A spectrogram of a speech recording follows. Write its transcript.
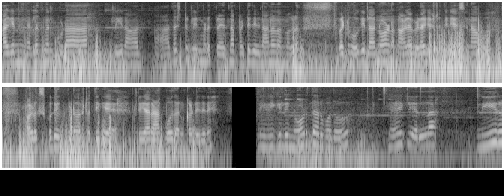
ಹಾಗೆ ನೆಲದ ಮೇಲೆ ಕೂಡ ಕ್ಲೀನ್ ಆದ ಆದಷ್ಟು ಕ್ಲೀನ್ ಮಾಡೋಕ್ಕೆ ಪ್ರಯತ್ನ ಪಟ್ಟಿದ್ದೀವಿ ನಾನು ನನ್ನ ಮಗಳು. ಬಟ್ ಹೋಗಿಲ್ಲ. ನೋಡೋಣ ನಾಳೆ ಬೆಳಗ್ಗೆ ಅಷ್ಟೊತ್ತಿಗೆ ನಾವು ಅವಳಿಗೆ ಸ್ಕೂಲಿಗೆ ಬಿಡೋ ಅಷ್ಟೊತ್ತಿಗೆ ಕ್ಲಿಯರ್ ಆಗ್ಬೋದು ಅಂದ್ಕೊಂಡಿದ್ದೀನಿ ನೀವೀಗ ಇಲ್ಲಿ ನೋಡ್ತಾ ಇರ್ಬೋದು, ಹೇಗೆ ಎಲ್ಲ ನೀರು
